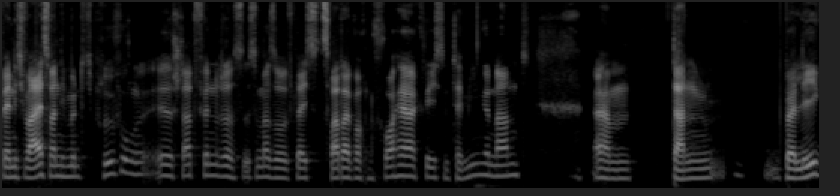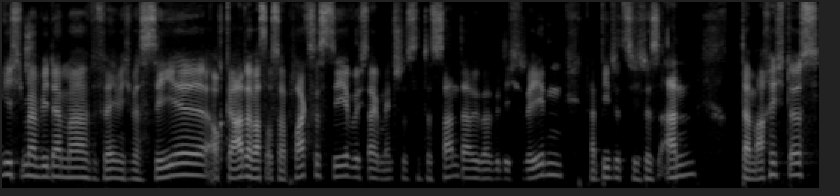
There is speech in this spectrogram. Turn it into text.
wenn ich weiß, wann die mündliche Prüfung äh, stattfindet, das ist immer so vielleicht zwei, drei Wochen vorher, kriege ich einen Termin genannt. Ähm, dann überlege ich immer wieder mal, wenn ich was sehe, auch gerade was aus der Praxis sehe, wo ich sage, Mensch, das ist interessant, darüber will ich reden, da bietet sich das an, da mache ich das.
